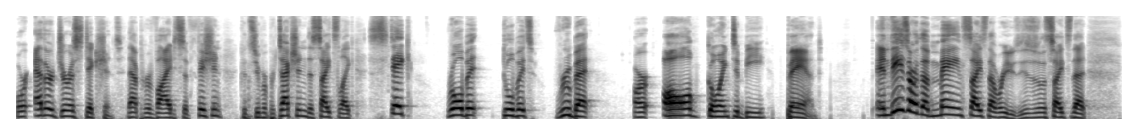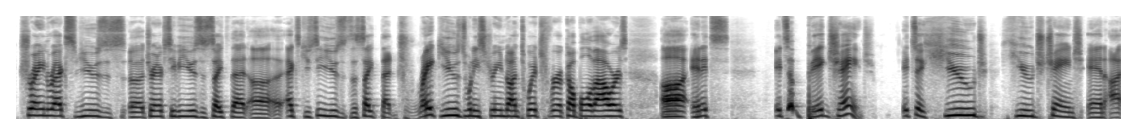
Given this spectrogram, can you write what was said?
or other jurisdictions that provide sufficient consumer protection. The sites like Stake, Rollbit, Duelbits, Roobet are all going to be banned. And these are the main sites that we're using. These are the sites that Trainwrecks uses, uh, Trainwrecks TV uses, the site that uh, XQC uses, the site that Drake used when he streamed on Twitch for a couple of hours. Uh, and it's it's a big change. It's a huge, huge change. And I,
